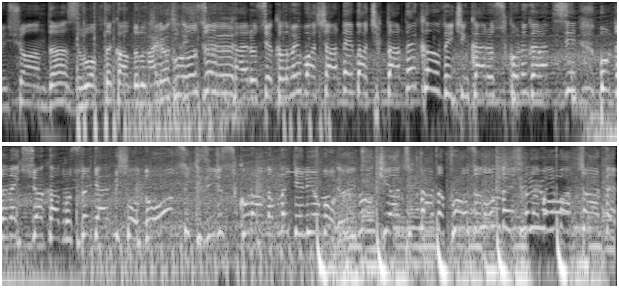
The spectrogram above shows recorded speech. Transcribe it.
Ve şu anda Zwolf'ta kaldırıldı. Kairos düştü. Kairos'u yakalamayı başardı. Hem de açıklarda yakaladığı için Kairos skorunun garantisi buradan Exia kadrosuna gelmiş oldu. 18. skor anlamına geliyor bu. Rookie açıklarda Frozen onu da yakalamayı başardı.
